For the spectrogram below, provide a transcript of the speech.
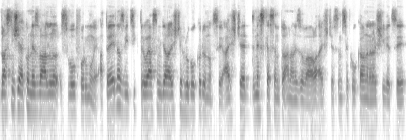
vlastně, že jako nezvládl svou formuli. A to je jedna z věcí, kterou já jsem dělal ještě hluboko do noci a ještě dneska jsem to analyzoval a ještě jsem se koukal na další věci.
